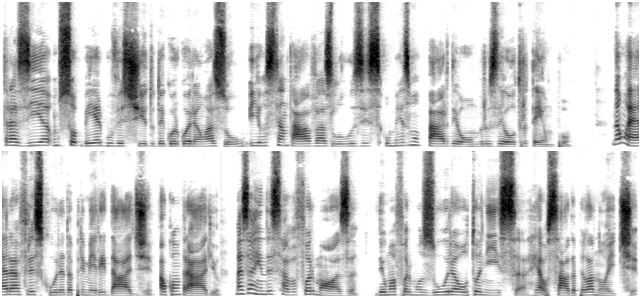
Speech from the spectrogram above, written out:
Trazia um soberbo vestido de gorgorão azul e ostentava às luzes o mesmo par de ombros de outro tempo. Não era a frescura da primeira idade, ao contrário, mas ainda estava formosa, de uma formosura outoniça, realçada pela noite.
